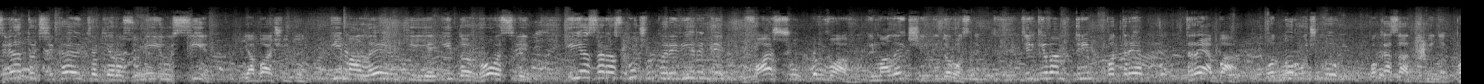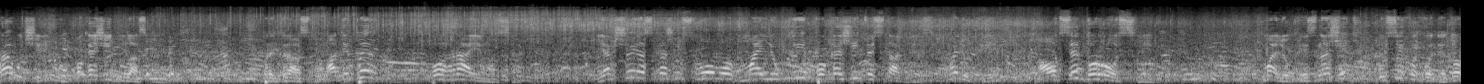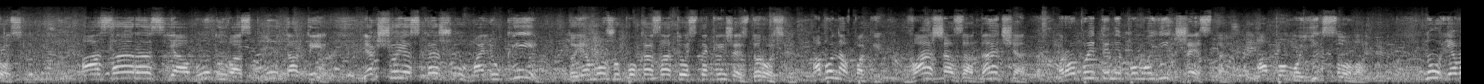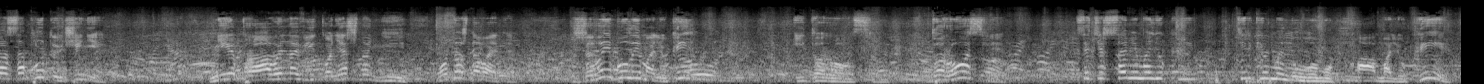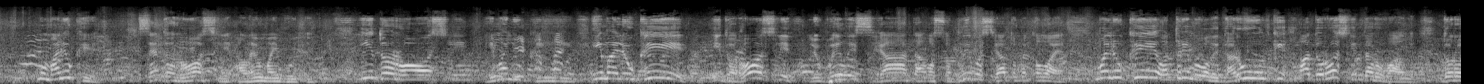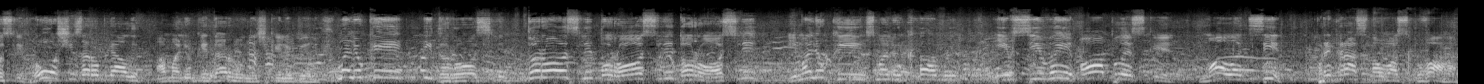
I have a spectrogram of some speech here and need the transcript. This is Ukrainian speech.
Свято чекають, як я розумію, усі. Я бачу тут і маленькі є, і дорослі. І я зараз хочу перевірити вашу увагу, і малечі, і дорослих. Тільки вам потреб, треба одну ручку показати мені, праву чи ліву. Покажіть, будь ласка. Прекрасно. А тепер пограємося. Якщо я скажу слово малюки, покажіть ось так десь. Малюки. А оце дорослі. Малюки, значить, у виходить дорослі. А зараз я буду вас плутати. Якщо я скажу малюки, то я можу показати ось такий жест дорослі. Або навпаки, ваша задача робити не по моїх жестах, а по моїх словах. Ну, я вас заплутаю чи ні? Ні, правильно, вік, звісно, ні. Отож, давайте. Жили були малюки і дорослі. Дорослі це ті ж самі малюки, тільки в минулому. А малюки, ну малюки, це дорослі, але в майбутньому. І дорослі, і малюки, і малюки, і дорослі любили свята, особливо свято Миколая. Малюки отримували дарунки, а дорослі дарували. Дорослі гроші заробляли, а малюки даруночки любили. Малюки і дорослі, дорослі, дорослі, дорослі, і малюки з малюками. І всі ви оплески, молодці! Прекрасна у вас увага!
